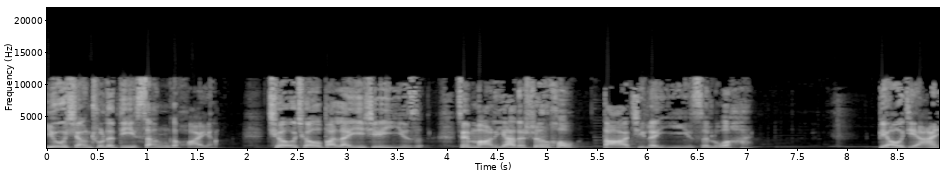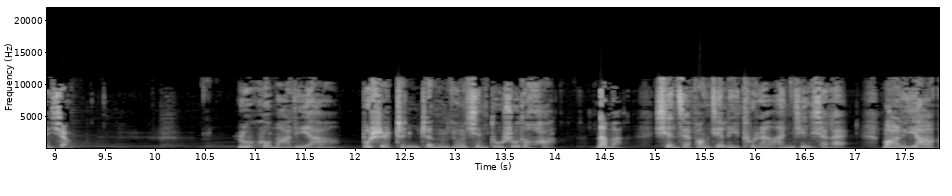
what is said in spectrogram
又想出了第三个花样，悄悄搬来一些椅子，在玛利亚的身后搭起了椅子罗汉。表姐暗想：如果玛利亚不是真正用心读书的话，那么。现在房间里突然安静下来，玛利亚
